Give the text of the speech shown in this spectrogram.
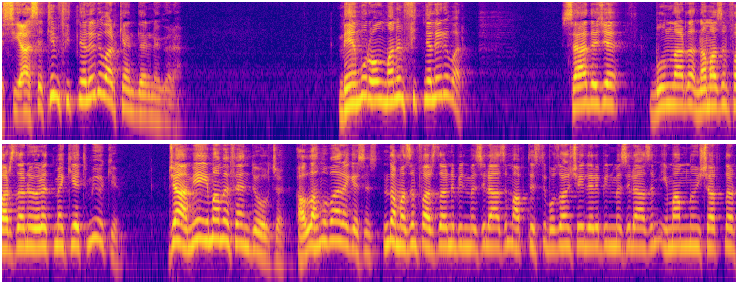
E, siyasetin fitneleri var kendilerine göre. Memur olmanın fitneleri var. Sadece bunlarda namazın farzlarını öğretmek yetmiyor ki. Camiye imam efendi olacak. Allah mübarek etsin. Namazın farzlarını bilmesi lazım. Abdesti bozan şeyleri bilmesi lazım. İmamlığın şartları.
